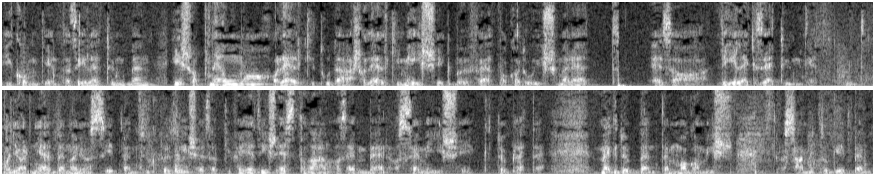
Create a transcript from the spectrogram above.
ikonként az életünkben, és a pneuma, a lelki tudás, a lelki mélységből felfakadó ismeret, ez a lélegzetünket, mint magyar nyelven nagyon szépen tükrözi is ez a kifejezés, ez talán az ember, a személyiség töblete. Megdöbbentem magam is, a számítógépen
